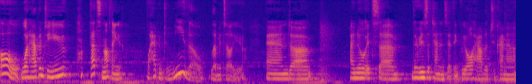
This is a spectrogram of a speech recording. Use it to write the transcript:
Oh, what happened to you? That's nothing. what happened to me though, let me tell you. And uh, I know it's um, there is a tendency. I think we all have that to kind of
